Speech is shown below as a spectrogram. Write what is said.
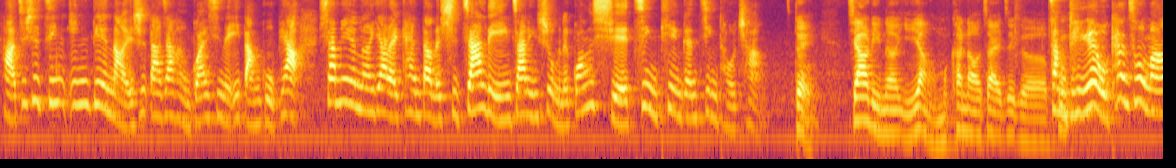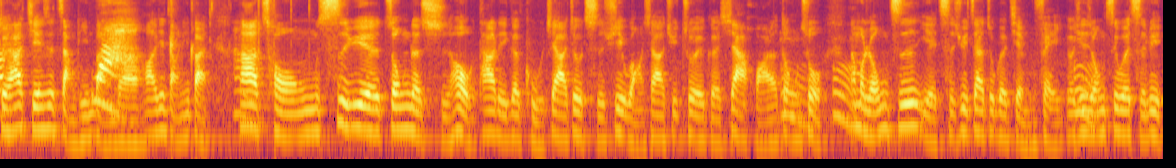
好，这是精英电脑，也是大家很关心的一档股票。下面呢要来看到的是嘉陵，嘉陵是我们的光学镜片跟镜头厂。对。嘉里呢一样，我们看到在这个涨停哎，我看错吗？对，它今天是涨停板的，好，今天涨停板。那从四月中的时候，它的一个股价就持续往下去做一个下滑的动作。嗯那么融资也持续在做个减肥，尤其融资维持率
